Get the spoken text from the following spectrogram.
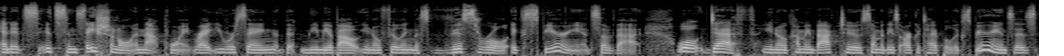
And it's it's sensational in that point right? You were saying that Mimi about you know feeling this visceral experience of that. Well death you know coming back to some of these archetypal experiences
